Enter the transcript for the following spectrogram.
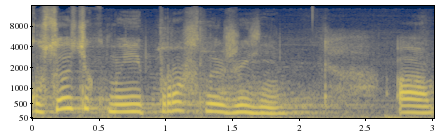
Кусочек моей прошлой жизни. А,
